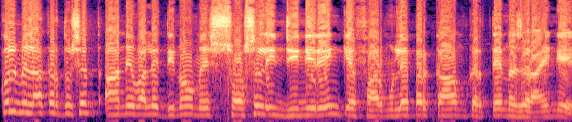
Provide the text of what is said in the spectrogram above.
कुल मिलाकर दुष्यंत आने वाले दिनों में सोशल इंजीनियरिंग के फार्मूले पर काम करते नज़र आएँगे।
